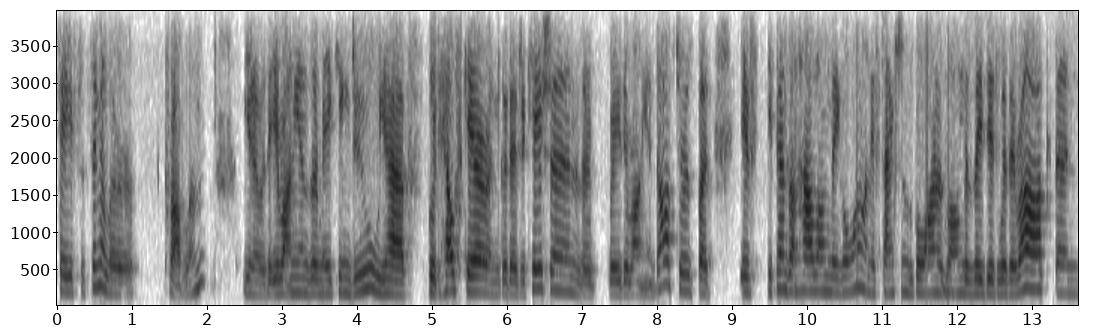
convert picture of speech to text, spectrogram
face a similar problem. You know, the Iranians are making do. We have good healthcare and good education, and they're great Iranian doctors. But if depends on how long they go on. If sanctions go on as long as they did with Iraq, then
